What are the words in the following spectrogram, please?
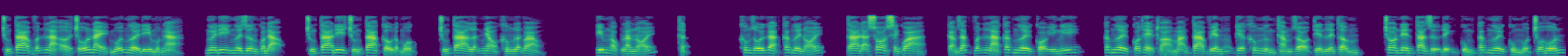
chúng ta vẫn là ở chỗ này, mỗi người đi một ngả, ngươi đi, ngươi dương quan đạo, chúng ta đi, chúng ta cầu độc mục, chúng ta lẫn nhau không lẫn vào. Kim ngọc lan nói, thật, không dối gạt các ngươi nói, ta đã so sánh qua, cảm giác vẫn là các ngươi có ý nghĩ, các ngươi có thể thỏa mãn ta viên kia không ngừng thăm dò tiến lên tâm, cho nên ta dự định cùng các ngươi cùng một chỗ hỗn.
